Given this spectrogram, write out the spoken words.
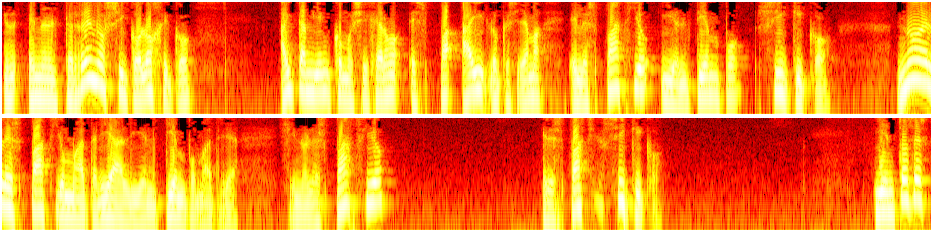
en, el terreno psicológico hay también, como si dijéramos, hay lo que se llama el espacio y el tiempo psíquico. No el espacio material y el tiempo material, sino el espacio, el espacio psíquico. Y entonces,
